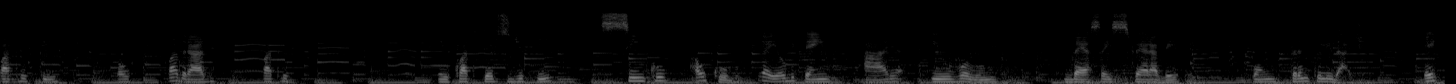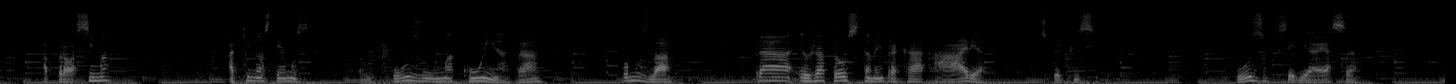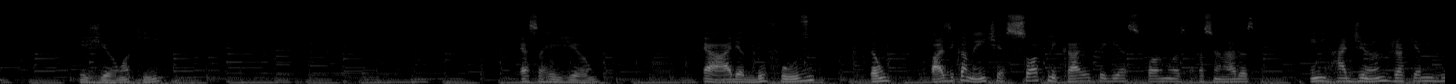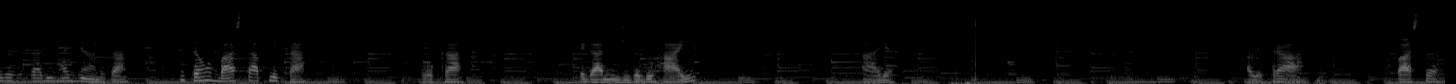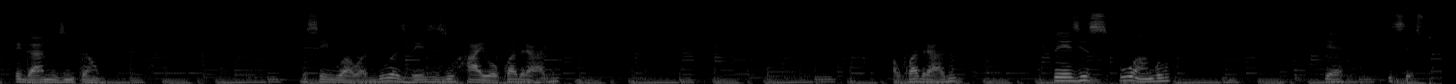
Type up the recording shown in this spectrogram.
4π ao quadrado, 4, e 4 terços de π, 5 ao cubo. E aí eu obtenho a área e o volume dessa esfera B com tranquilidade. Ok? A próxima, aqui nós temos um fuso e uma cunha, tá? Vamos lá. Pra, eu já trouxe também para cá a área, superfície uso, que seria essa região aqui. Essa região é a área do fuso. Então, basicamente, é só aplicar. Eu peguei as fórmulas relacionadas em radiano, já que a medida está dada em radiano, tá? Então, basta aplicar, colocar, pegar a medida do raio, área, a letra A, Basta pegarmos então esse é igual a duas vezes o raio ao quadrado ao quadrado vezes o ângulo que é e sextos.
